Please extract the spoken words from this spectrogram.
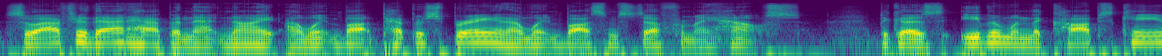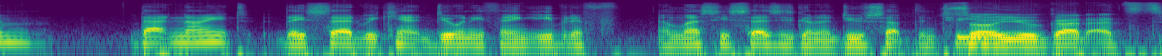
So after that happened that night, I went and bought pepper spray and I went and bought some stuff for my house. Because even when the cops came that night, they said we can't do anything even if unless he says he's going to do something to so you. So you got at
